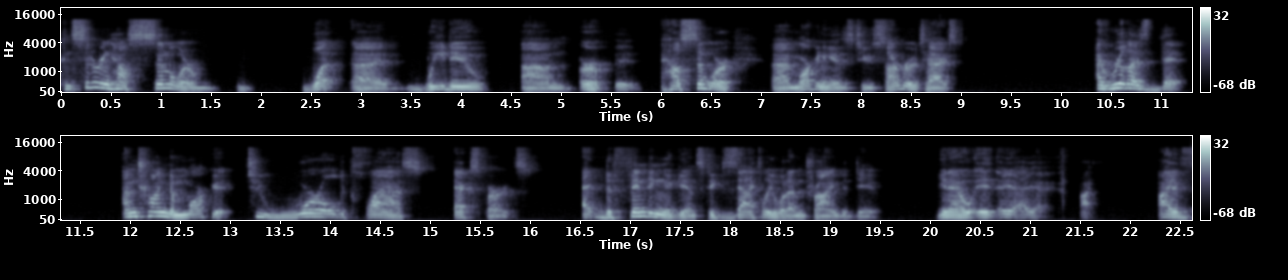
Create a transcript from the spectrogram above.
considering how similar what uh, we do um, or how similar uh, marketing is to cyber attacks, I realized that I'm trying to market to world class experts at defending against exactly what I'm trying to do. You know, it, I, I, I've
